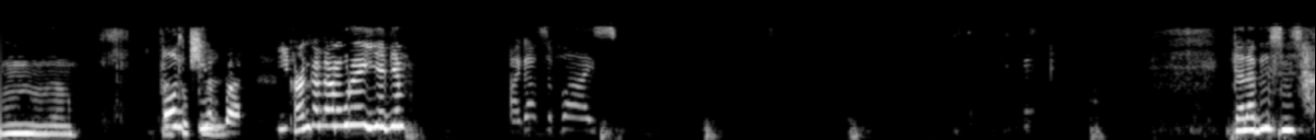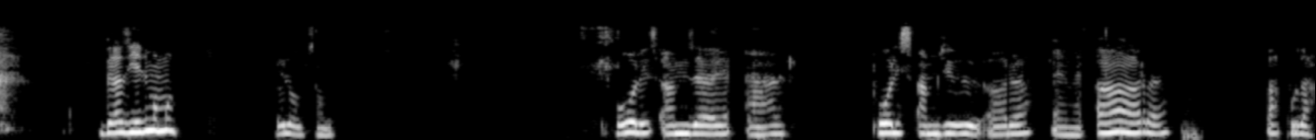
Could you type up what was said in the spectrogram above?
Hmm. Son Çok güzel. var. Kanka ben burayı yedim. I got supplies. Gelebilirsiniz. Biraz yedim ama. Öyle oldu sanırım. Polis amca ara. Polis amcayı ara. Hemen ara. Bak burada.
